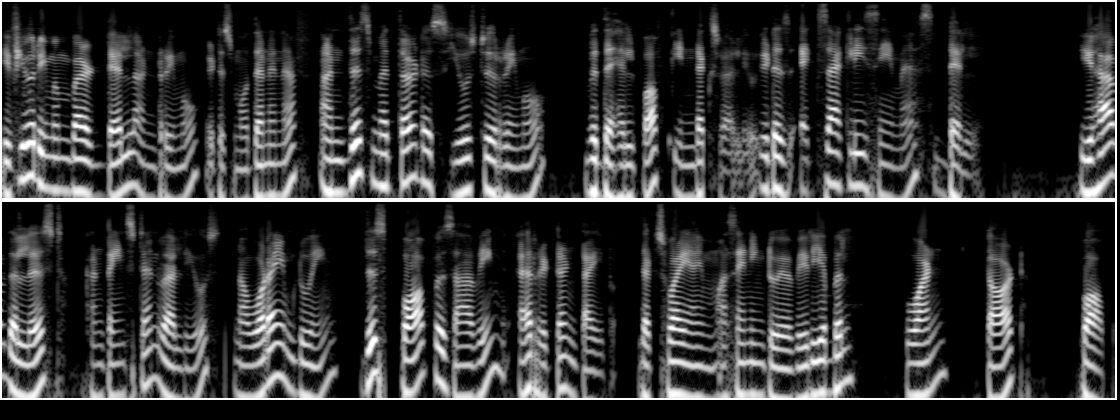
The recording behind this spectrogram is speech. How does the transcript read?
If you remember del and remove it is more than enough. And this method is used to remove with the help of index value. It is exactly same as del you have the list contains 10 values. Now what I am doing this pop is having a return type. That's why I am assigning to a variable 1 dot pop.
